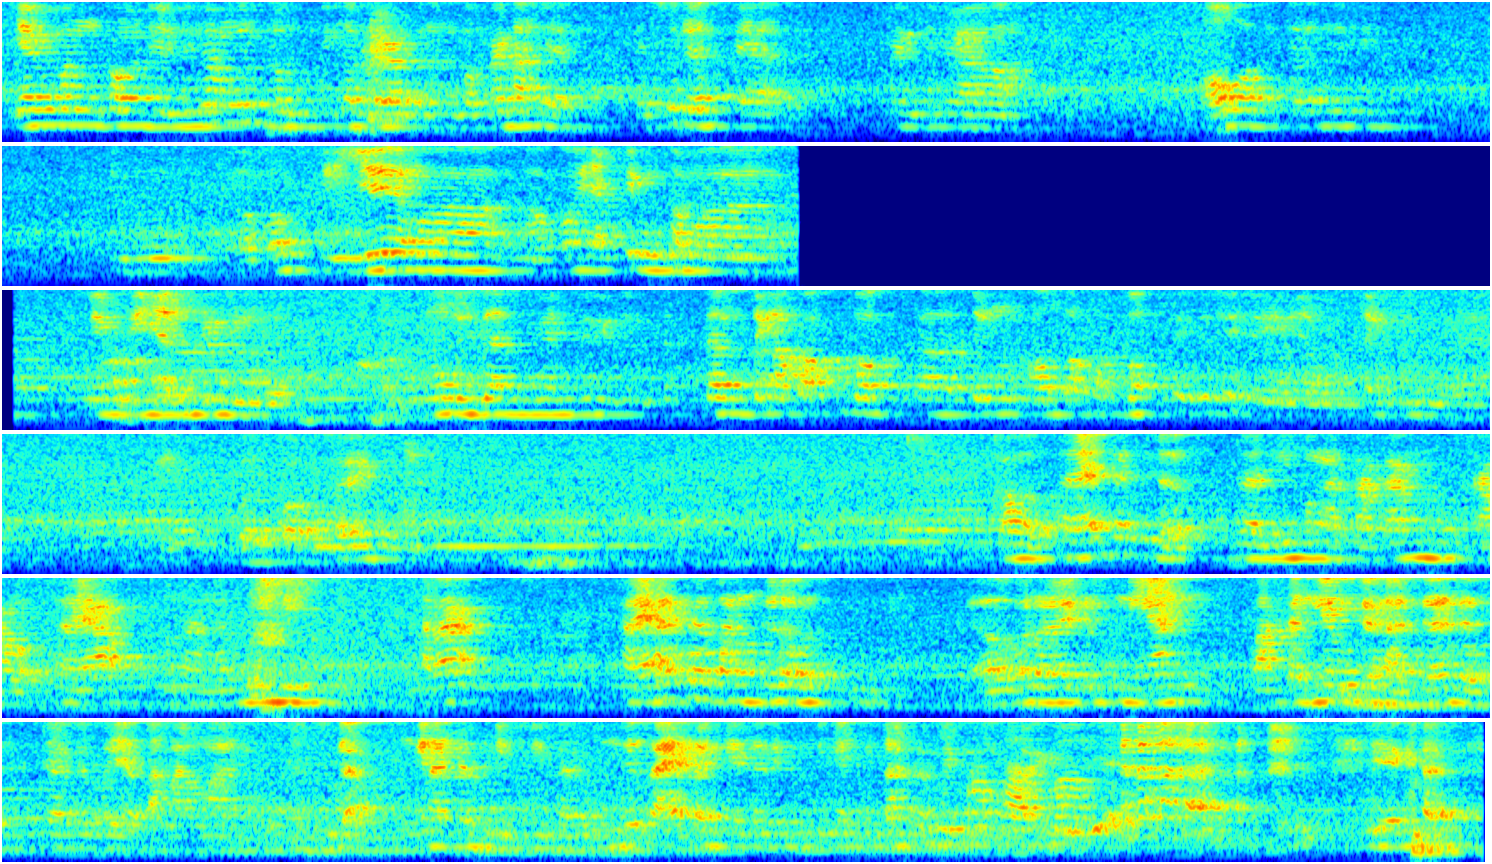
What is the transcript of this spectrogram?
yang memang kalau di Indonesia mungkin belum bisa bergerak dengan pemerintah ya. Ya sudah kayak prinsipnya oh itu aja sih. Dulu apa iya sama apa yakin sama mimpinya sendiri. Gitu menguzannya sendiri. Gitu. dan think out of box uh, think out of box itu sih sih yang penting sih sebenarnya. Buat kalau saya itu. Kalau saya saya tidak berani mengatakan kalau saya menanam ini. Karena saya datang ke apa namanya kesenian ladangnya udah ada dan udah ada banyak tanaman. Gitu. dan juga mungkin ada benih-benih baru. Mungkin saya bagian dari benih yang kita. Itu sama. Ya kan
